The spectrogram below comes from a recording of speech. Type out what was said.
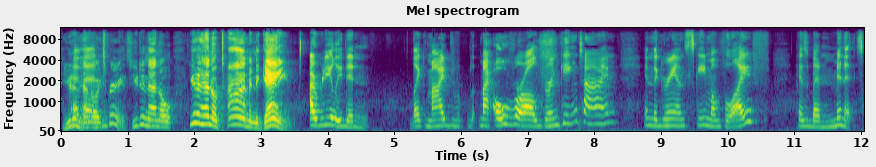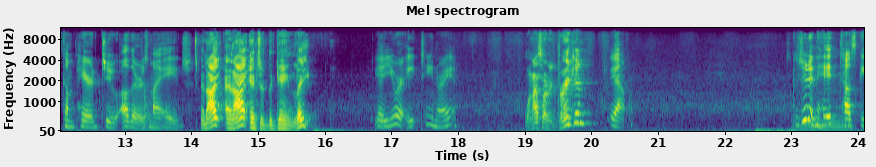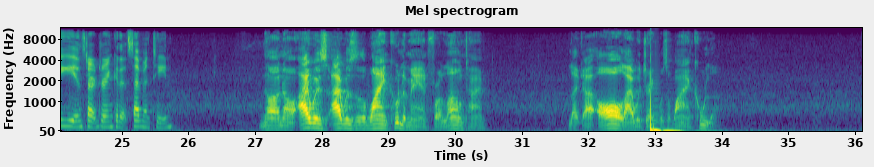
you didn't And have no experience. You didn't have no, you didn't have no time in the game. I really didn't. Like my my overall drinking time in the grand scheme of life has been minutes compared to others my age. And I, and I entered the game late Yeah, you were 18, right? when I started drinking. Yeah. Cuz you didn't hit Tuskegee and start drinking at 17. No, no, I was, I was the wine cooler man for a long time. Like I, all I would drink was a wine cooler.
